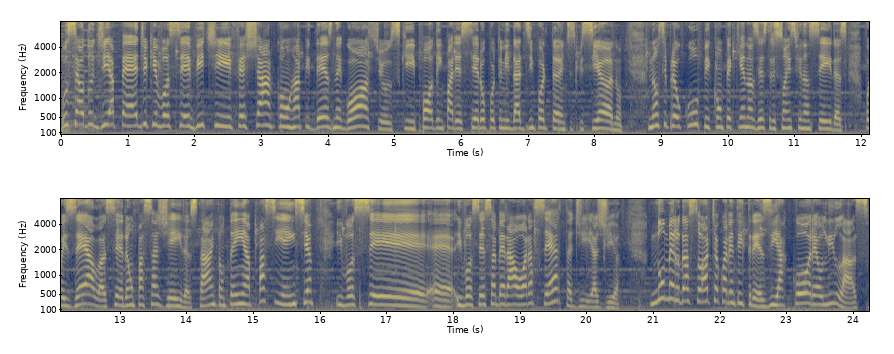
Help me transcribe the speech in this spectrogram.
O céu do dia pede que você evite fechar com rapidez negócios que podem parecer oportunidades importantes, Pisciano. Não se preocupe com pequenas restrições financeiras, pois elas serão passageiras, tá? Então tenha paciência e você é, e você saberá a hora certa de agir. Número da sorte é 43 e a cor é o lilás.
